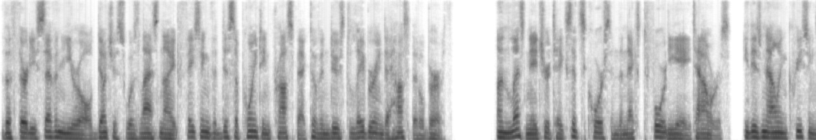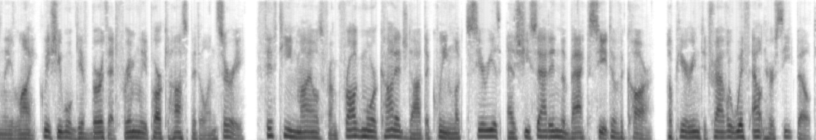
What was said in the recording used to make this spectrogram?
the 37-year-old Duchess was last night facing the disappointing prospect of induced labor and a hospital birth. Unless nature takes its course in the next 48 hours, it is now increasingly likely she will give birth at Frimley Park Hospital in Surrey, 15 miles from Frogmore Cottage. The Queen looked serious as she sat in the back seat of the car, appearing to travel without her seatbelt.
